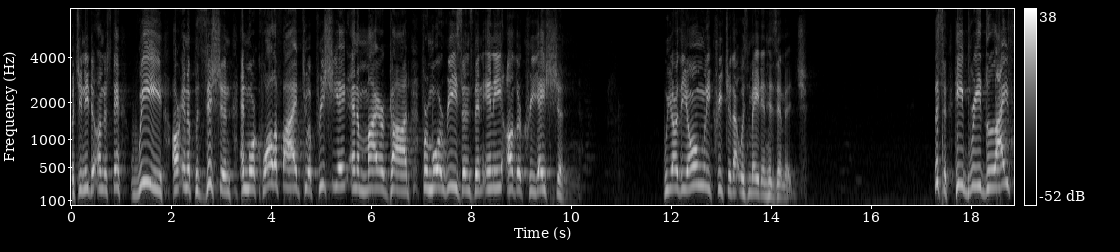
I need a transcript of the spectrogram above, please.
but you need to understand we are in a position and more qualified to appreciate and admire God for more reasons than any other creation. We are the only creature that was made in his image. Listen, he breathed life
